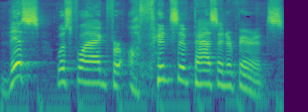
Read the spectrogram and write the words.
this was flagged for offensive pass interference.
